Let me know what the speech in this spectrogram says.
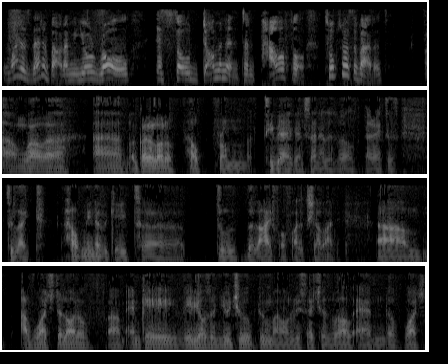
what is that about? I mean, your role is so dominant and powerful. Talk to us about it. Um, well, uh, I've got a lot of help from T-Bag and Sanel as well, directors, to like help me navigate uh, through the life of Alex Shabani. Um, I've watched a lot of um, MK videos on YouTube, doing my own research as well, and I've watched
